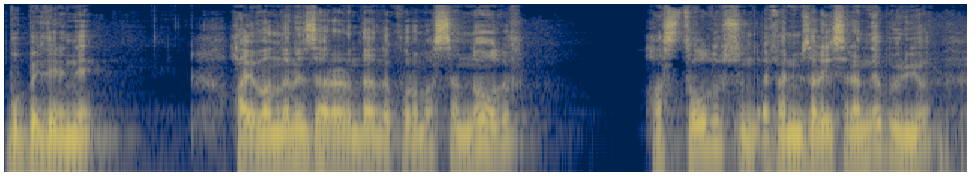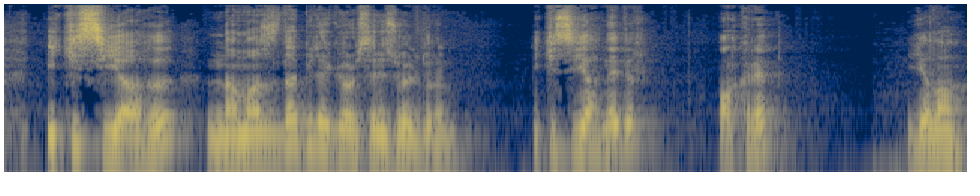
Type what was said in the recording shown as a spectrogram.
bu bedenini hayvanların zararından da korumazsan ne olur? Hasta olursun. Efendimiz Aleyhisselam ne buyuruyor? İki siyahı namazda bile görseniz öldürün. İki siyah nedir? Akrep, yılan.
